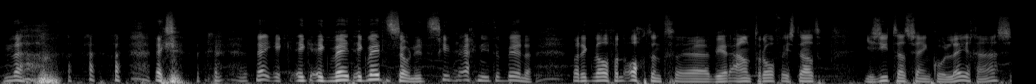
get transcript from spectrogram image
Nou, ik, nee, ik, ik, ik, weet, ik weet het zo niet. Het schiet me echt niet te binnen. Wat ik wel vanochtend weer aantrof, is dat je ziet dat zijn collega's,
